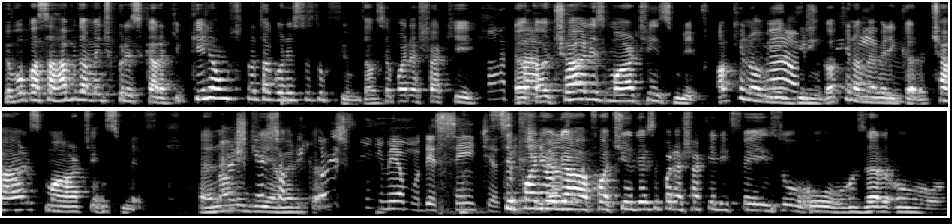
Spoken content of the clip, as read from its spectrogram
Eu vou passar rapidamente por esse cara aqui, porque ele é um dos protagonistas do filme, então você pode achar que ah, é tá. é, o Charles Martin Smith. Olha que nome ah, gringo, olha que nome americano. Charles Martin Smith. É nome de ele americano. Tem dois filmes mesmo decentes. Você assim, pode olhar a fotinho dele, você pode achar que ele fez o, o, zero, o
